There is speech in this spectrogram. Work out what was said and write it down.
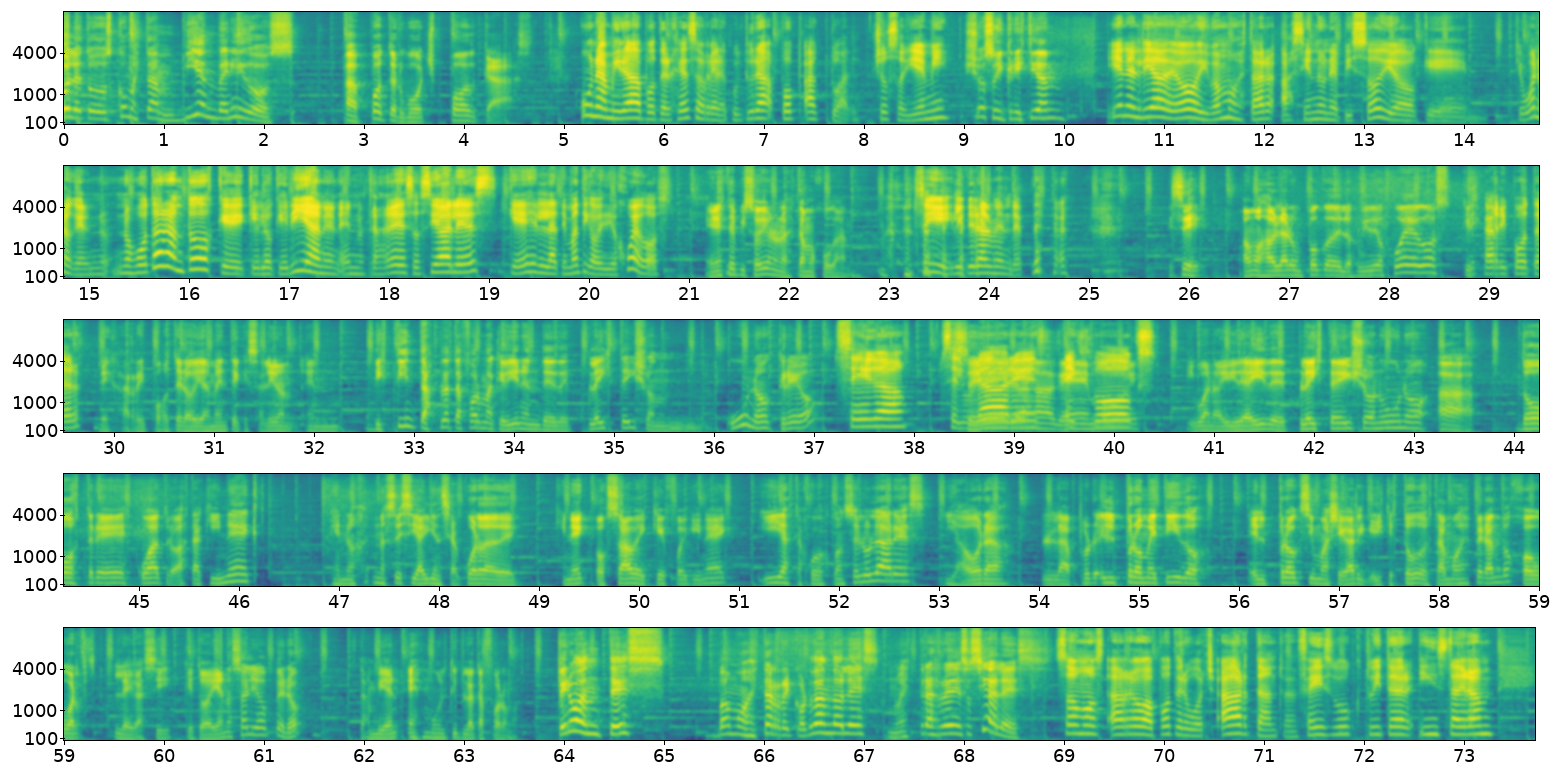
Hola a todos, ¿cómo están? Bienvenidos a Potter Watch Podcast. Una mirada Potterhead sobre la cultura pop actual. Yo soy Emi. Yo soy Cristian. Y en el día de hoy vamos a estar haciendo un episodio que, que bueno, que nos votaron todos que, que lo querían en, en, nuestras redes sociales, que es la temática de videojuegos. En este episodio no lo estamos jugando. Sí, literalmente. sí, vamos a hablar un poco de los videojuegos. Que, de Harry Potter. De Harry Potter, obviamente, que salieron en distintas plataformas que vienen de, de PlayStation 1, creo. Sega, celulares, Sega, Xbox. Boy. Y bueno, y de ahí de PlayStation 1 a 2, 3, 4, hasta Kinect. Que no, no sé si alguien se acuerda de Kinect o sabe qué fue Kinect. Y hasta juegos con celulares. Y ahora la, el prometido, el próximo a llegar, el que todos estamos esperando, Hogwarts Legacy. Que todavía no salió, pero también es multiplataforma. Pero antes, vamos a estar recordándoles nuestras redes sociales. Somos arroba PotterWatchArt, tanto en Facebook, Twitter, Instagram.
